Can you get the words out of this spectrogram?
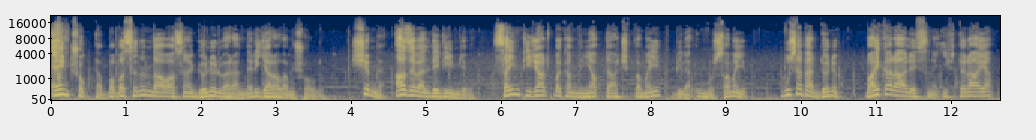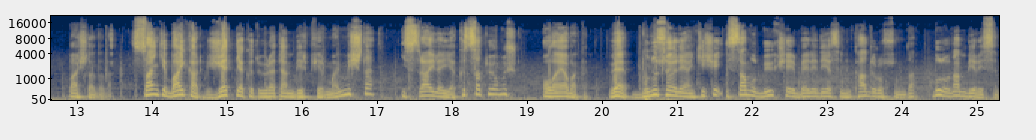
en çok da babasının davasına gönül verenleri yaralamış oldu. Şimdi az evvel dediğim gibi Sayın Ticaret Bakanı'nın yaptığı açıklamayı bile umursamayıp bu sefer dönüp Baykar ailesine iftiraya başladılar. Sanki Baykar jet yakıtı üreten bir firmaymış da İsrail'e yakıt satıyormuş. Olaya bakın. Ve bunu söyleyen kişi İstanbul Büyükşehir Belediyesi'nin kadrosunda bulunan bir isim.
